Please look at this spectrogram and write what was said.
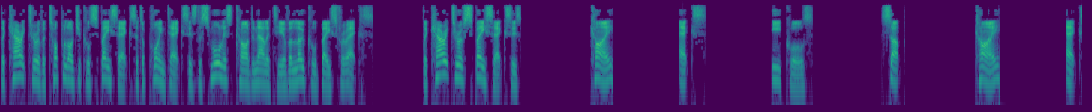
the character of a topological space X at a point X is the smallest cardinality of a local base for X. The character of space X is chi X equals sup chi x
